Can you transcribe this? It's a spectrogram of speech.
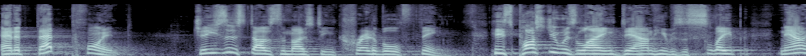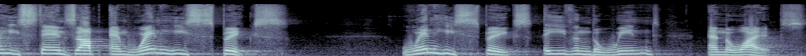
And at that point, Jesus does the most incredible thing. His posture was laying down, he was asleep. Now he stands up, and when he speaks, when he speaks, even the wind and the waves,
